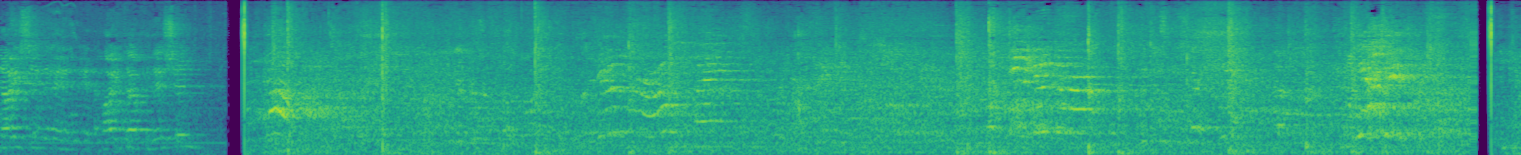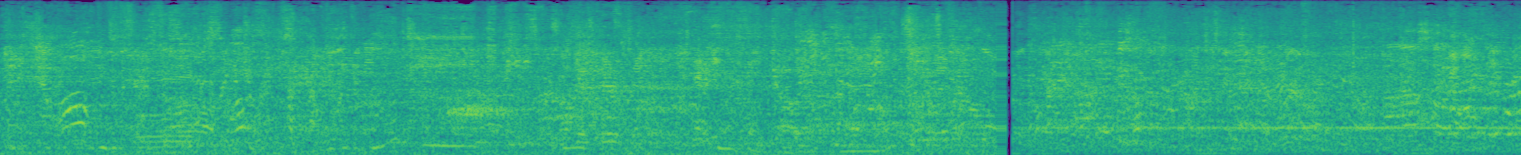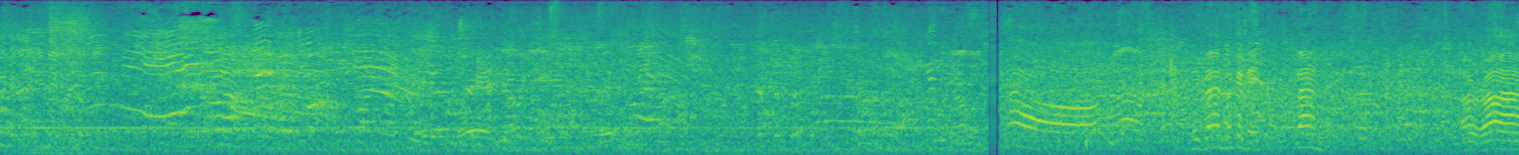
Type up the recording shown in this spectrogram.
nice and, and, and high definition. Hey Ben, look at me. Ben. All right.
